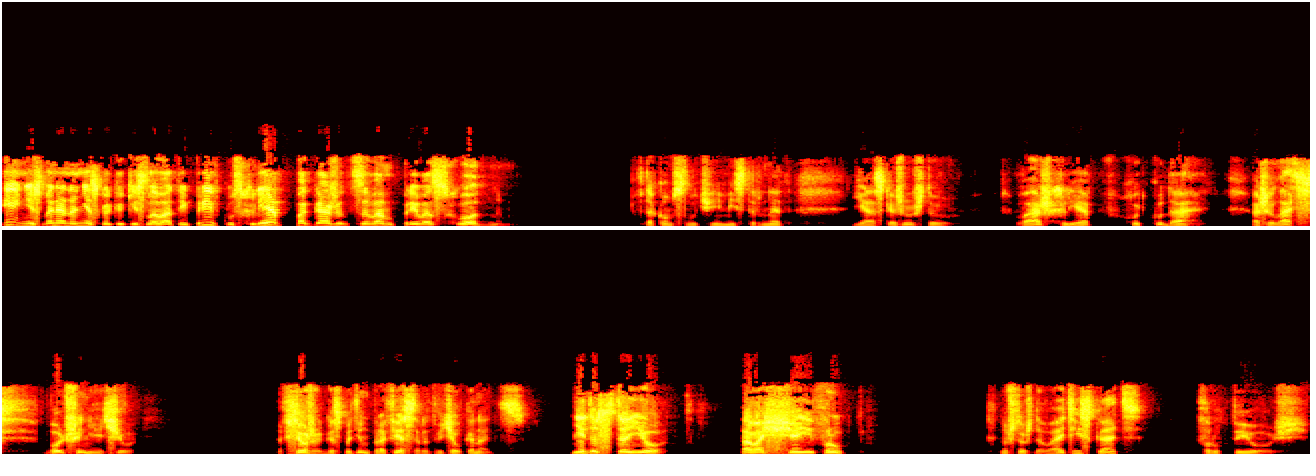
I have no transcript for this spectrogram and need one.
И, несмотря на несколько кисловатый привкус, хлеб покажется вам превосходным. В таком случае, мистер Нед, я скажу, что ваш хлеб хоть куда, а желать больше нечего. Все же, господин профессор, — отвечал канадец, — не достает овощей и фруктов. Ну что ж, давайте искать фрукты и овощи.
